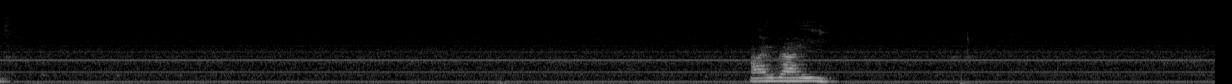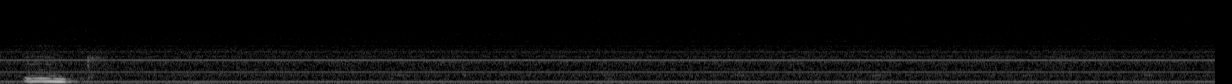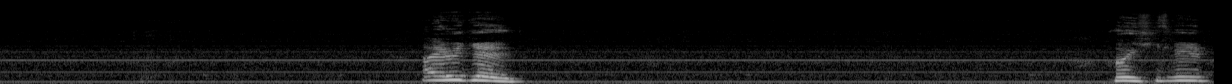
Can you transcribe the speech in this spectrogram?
Bye bye. Mm. Hi again. Oh, she's gonna.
